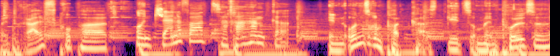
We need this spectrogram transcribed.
mit Ralf Struppert und Jennifer Zacher-Hanke. In unserem Podcast geht es um Impulse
